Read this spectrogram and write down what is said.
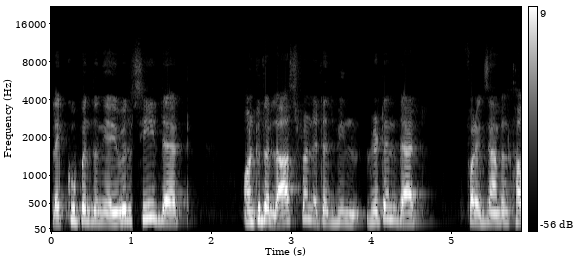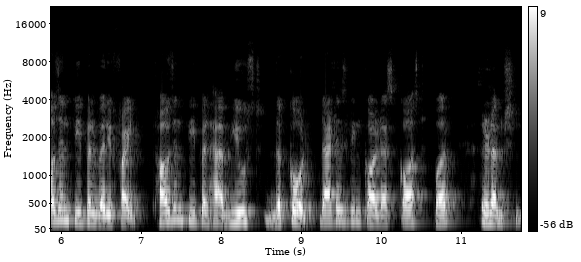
like Coupon Dunia, you will see that onto the last one it has been written that for example 1000 people verified 1000 people have used the code that is being called as cost per redemption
